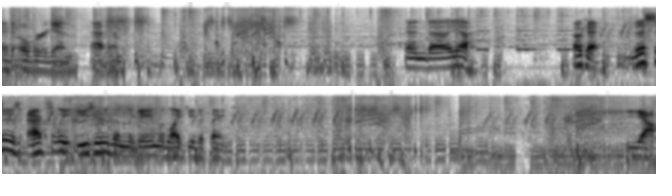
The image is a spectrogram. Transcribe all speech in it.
and over again at him. And uh, yeah. Okay, this is actually easier than the game would like you to think. Yeah.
